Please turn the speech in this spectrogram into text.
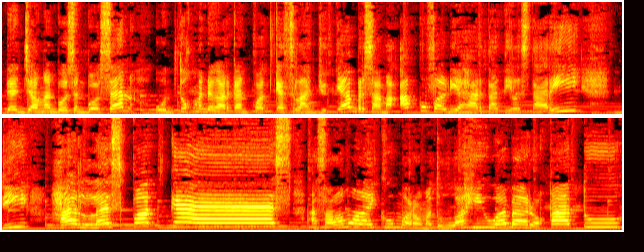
Dan jangan bosan-bosan untuk mendengarkan podcast selanjutnya bersama aku Valdia Hartati Lestari di Harless Podcast. Assalamualaikum warahmatullahi wabarakatuh.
